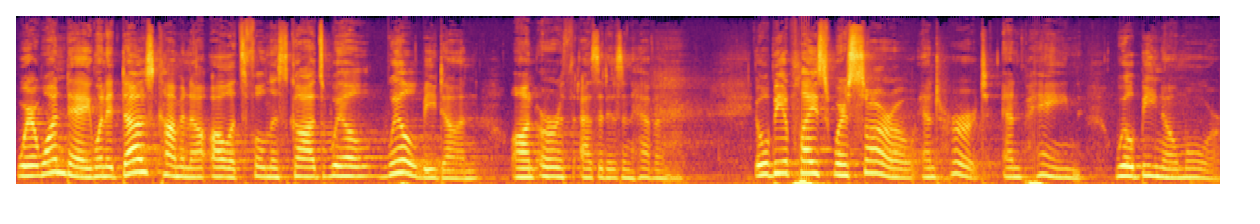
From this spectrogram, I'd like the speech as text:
where one day, when it does come in all its fullness, God's will will be done on earth as it is in heaven. It will be a place where sorrow and hurt and pain will be no more.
